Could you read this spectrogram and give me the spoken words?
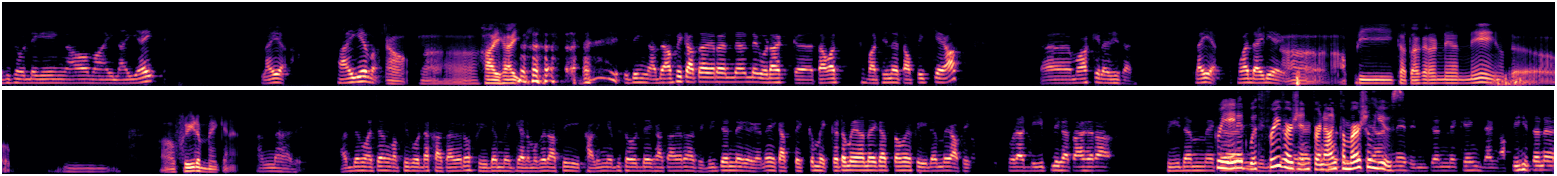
Episode එකෙන් ආව මයි ලයියයි. ලය හයිගේවා හයි හයි ඉතින් අද අපි කතා කරන්නන්න ගොඩක් තවත් වටින ටොපික් එකක්. මක් කියලා හිතන් ලයිය මොත් අයිඩිය අපි කතා කරන්න යන්නේ ෆ්‍රීඩම් මේ ගැන. අන්න හරි අද මචන් අපි ගොඩක් කතාකර ෆ්‍රීඩම් එක ගැනමකද අපි කලින් එපිසෝඩ්ඩේ කතා කර රිලිජන් එක ගැන. එකත් එක්කම එකටම යන එකත්තම ෆ්‍රීඩම් එක. අපි ගොඩක් ඩීප්ලි කතා කර freedom created with free version for non-commercial use. Religion එකෙන්? දැන් අපි හිතන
